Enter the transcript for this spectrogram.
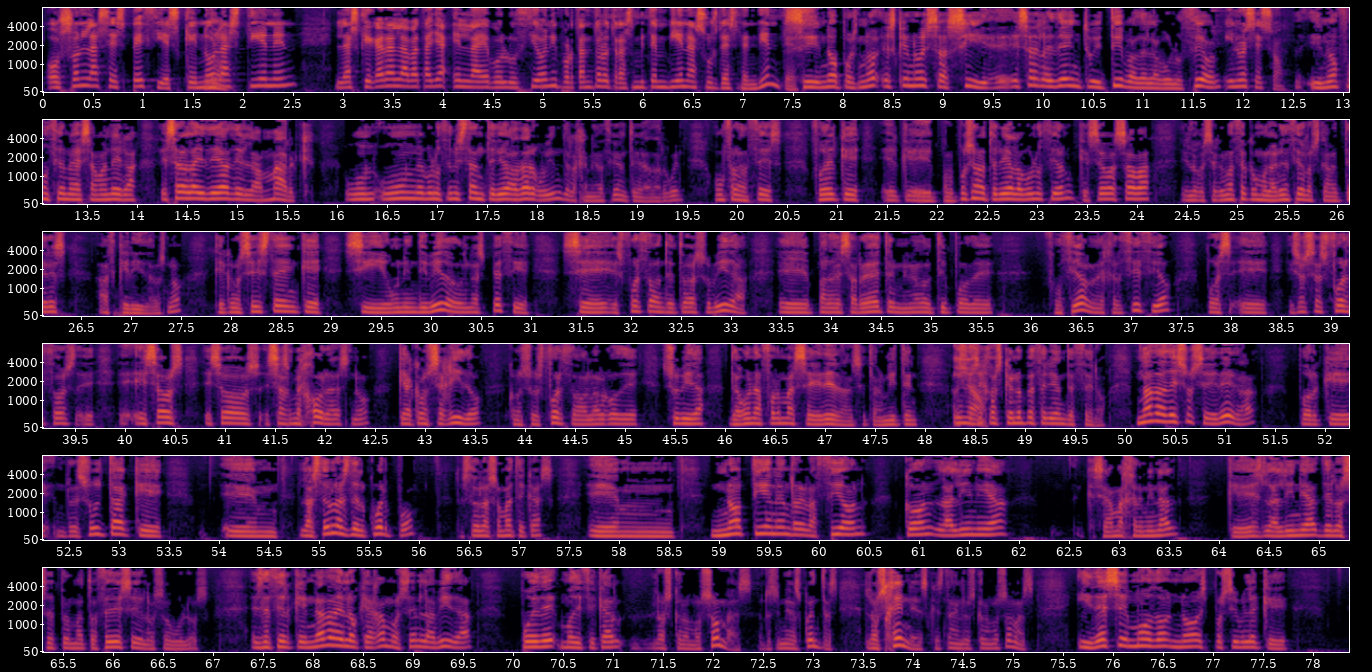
o, son las especies que no, las tienen las que ganan la batalla en la evolución y por tanto lo transmiten bien a sus descendientes. Sí, no, pues no, es que no es así. E, esa es la idea intuitiva de la evolución. Y no es eso. Y no funciona de esa manera. Esa era la idea de Lamarck un, un, evolucionista anterior a Darwin, de la generación anterior a Darwin, un francés, fue el que, el que propuso una teoría de la evolución que se basaba en lo que se conoce como la herencia de los caracteres adquiridos, ¿no? que consiste en que si un individuo de una especie se esfuerza durante toda su vida eh, para desarrollar determinado tipo de función, de ejercicio, pues eh, esos esfuerzos, eh, esos, esos, esas mejoras ¿no? que ha conseguido con su esfuerzo a lo largo de su vida, de alguna forma se heredan, se transmiten a sus hijos que no empezarían de cero. Nada de eso se hereda porque resulta que em, las células del cuerpo, las células somáticas, em, no tienen relación con la línea que se llama germinal, que es la línea de los espermatozoides y de los óvulos. Es decir, que nada de lo que hagamos en la vida puede modificar los cromosomas, en resumidas cuentas, los genes que están en los cromosomas. Y de ese modo no es posible que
